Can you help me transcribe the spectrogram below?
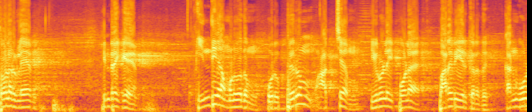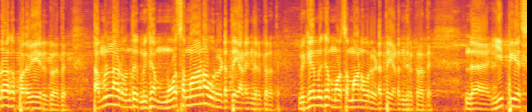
தோழர்களே இன்றைக்கு இந்தியா முழுவதும் ஒரு பெரும் அச்சம் இருளைப் போல பரவி இருக்கிறது. கண்கூடாக பரவி இருக்கிறது. தமிழ்நாடு வந்து மிக மோசமான ஒரு இடத்தை அடைந்திருக்கிறது. மிக மிக மோசமான ஒரு இடத்தை அடைந்திருக்கிறது. இந்த இபிஎஸ்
